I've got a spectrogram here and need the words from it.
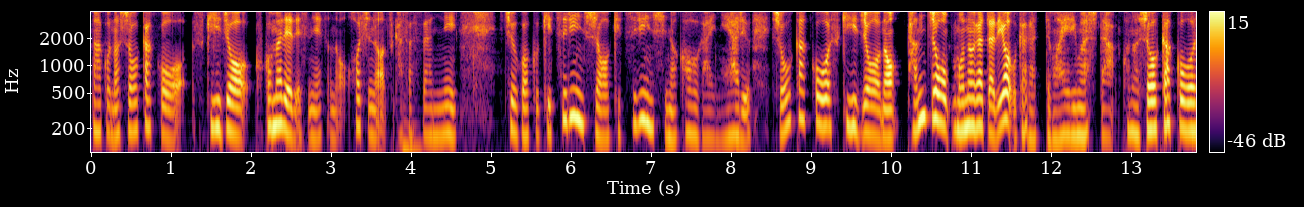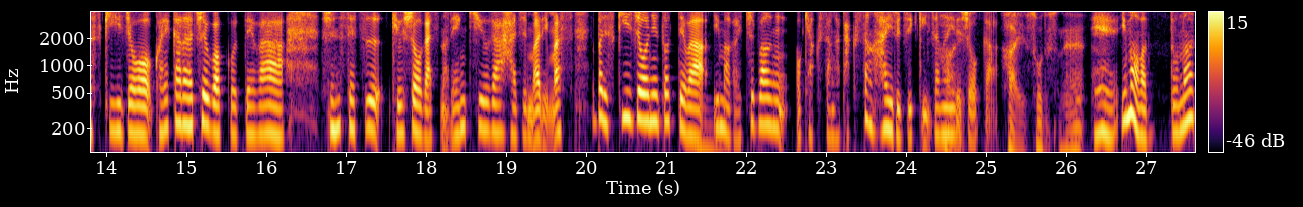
まあこの消火口スキー場ここまでですねその星野司さんに中国吉林省吉林市の郊外にある消火口スキー場の誕生物語を伺ってまいりました。この消火口スキー場、これから中国では春節旧正月の連休が始まります。やっぱりスキー場にとっては今が一番お客さんがたくさん入る時期じゃないでしょうか。はい、はい、そうですね。えー、今はどの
